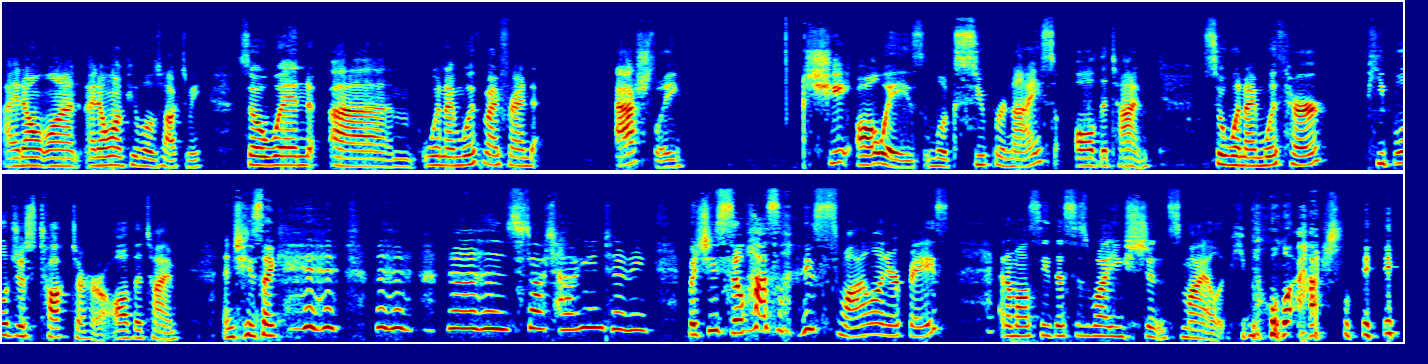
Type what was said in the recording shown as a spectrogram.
I don't want I don't want people to talk to me. So when um when I'm with my friend Ashley, she always looks super nice all the time. So when I'm with her, people just talk to her all the time. And she's like, stop talking to me. But she still has like a smile on her face. And I'm all, see, this is why you shouldn't smile at people, Ashley.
